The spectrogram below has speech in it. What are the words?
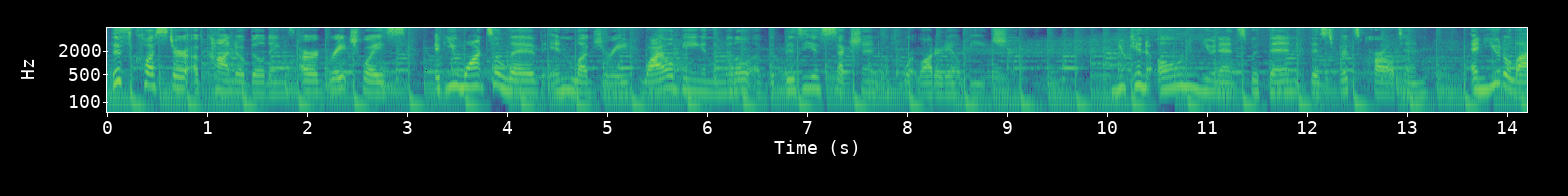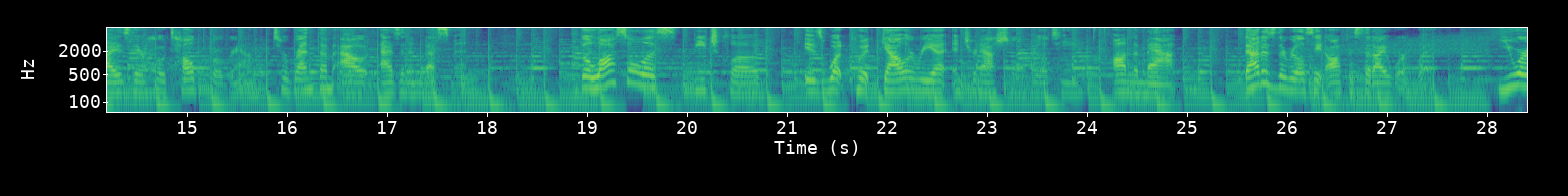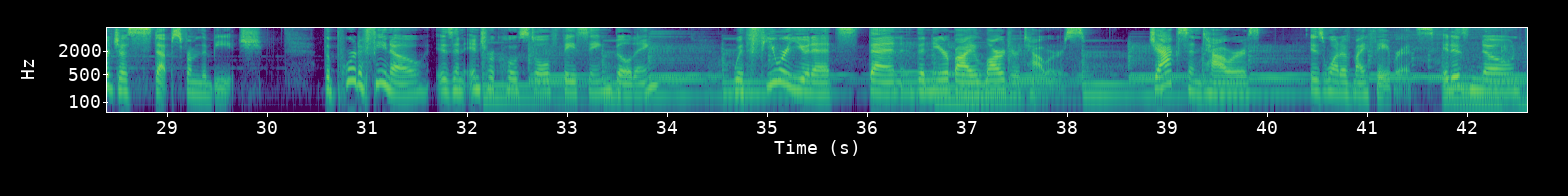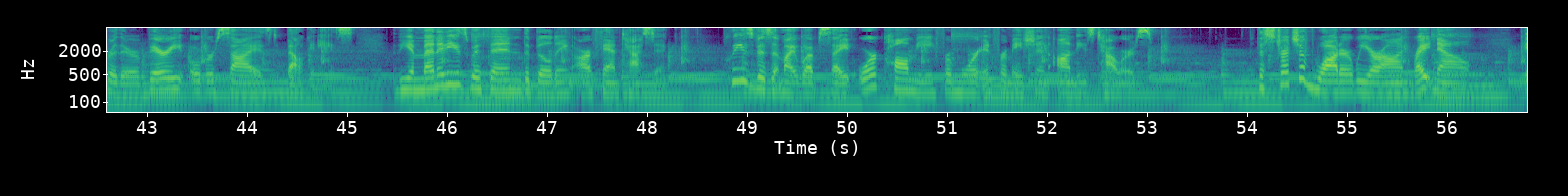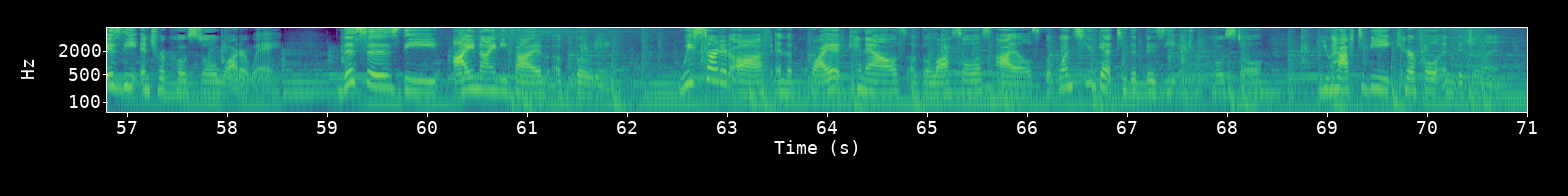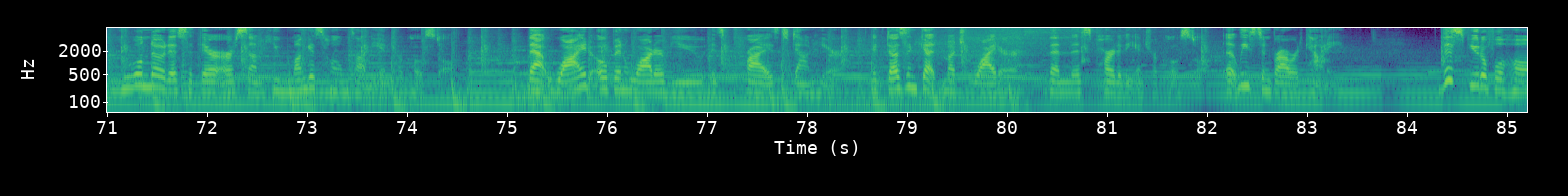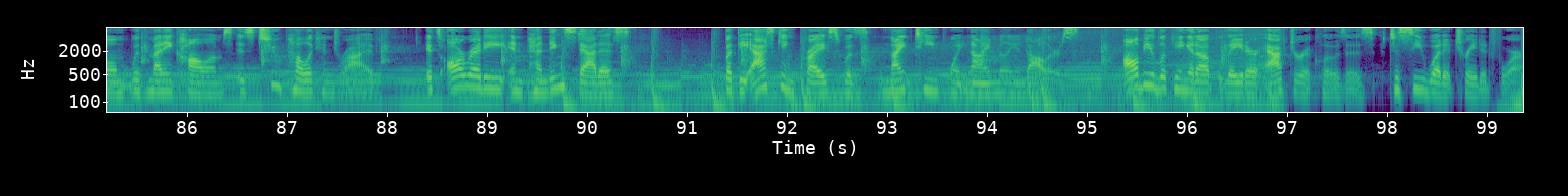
This cluster of condo buildings are a great choice if you want to live in luxury while being in the middle of the busiest section of Fort Lauderdale Beach. You can own units within this Ritz Carlton and utilize their hotel program to rent them out as an investment. The Las Olas Beach Club is what put Galleria International Realty on the map. That is the real estate office that I work with. You are just steps from the beach. The Portofino is an intracoastal facing building with fewer units than the nearby larger towers. Jackson Towers is one of my favorites. It is known for their very oversized balconies. The amenities within the building are fantastic. Please visit my website or call me for more information on these towers. The stretch of water we are on right now is the Intracoastal Waterway. This is the I 95 of boating. We started off in the quiet canals of the Las Olas Isles, but once you get to the busy Intracoastal, you have to be careful and vigilant. You will notice that there are some humongous homes on the Intracoastal. That wide open water view is prized down here. It doesn't get much wider than this part of the Intracoastal, at least in Broward County. This beautiful home with many columns is 2 Pelican Drive. It's already in pending status, but the asking price was $19.9 million. I'll be looking it up later after it closes to see what it traded for.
